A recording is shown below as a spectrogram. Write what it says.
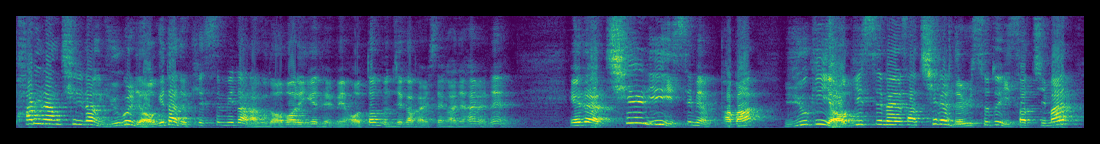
8이랑 7이랑 6을 여기다 넣겠습니다 라고 넣어버리게 되면 어떤 문제가 발생하냐 하면은 얘들아 7이 있으면 봐봐 6이 여기 있으면서 7을 넣을 수도 있었지만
